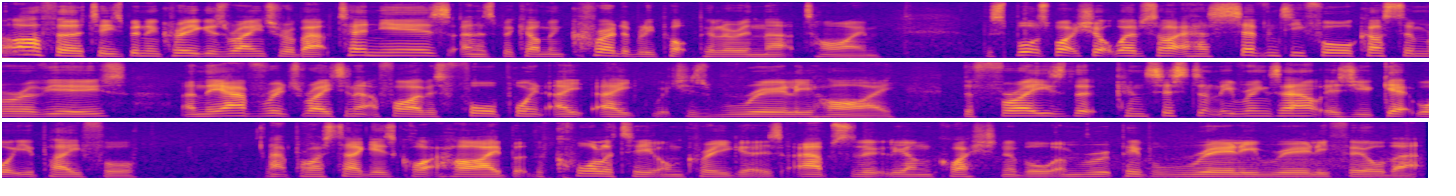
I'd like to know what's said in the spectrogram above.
The R30 has been in Kriega's range for about 10 years and has become incredibly popular in that time. The Sports Bike Shop website has 74 customer reviews and the average rating out of 5 is 4.88 which is really high. The phrase that consistently rings out is you get what you pay for. That price tag is quite high but the quality on Kriega is absolutely unquestionable and re people really really feel that.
